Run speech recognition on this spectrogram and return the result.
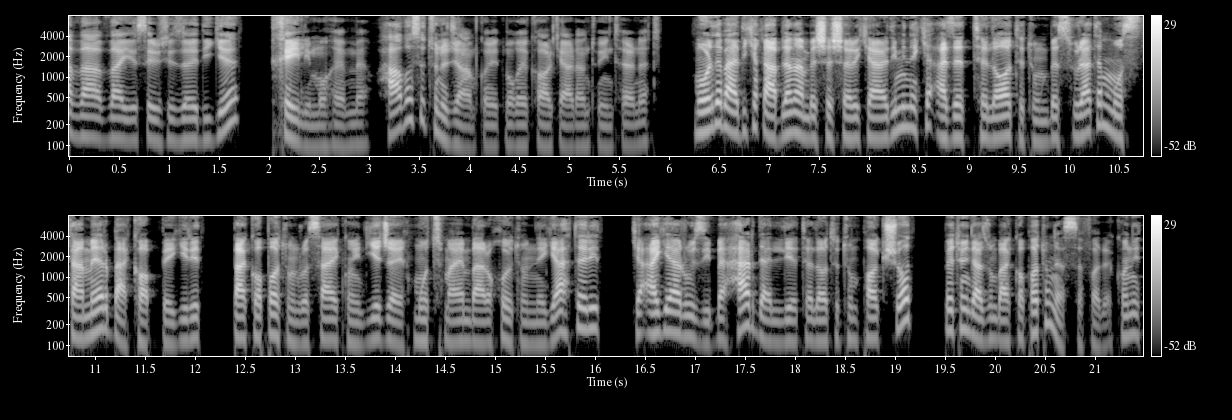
و و یه سری چیزای دیگه خیلی مهمه. حواستون رو جمع کنید موقع کار کردن تو اینترنت. مورد بعدی که قبلا هم بهش اشاره کردیم اینه که از اطلاعاتتون به صورت مستمر بکاپ بگیرید. بکاپاتون رو سعی کنید یه جای مطمئن برای خودتون نگه دارید که اگر روزی به هر دلیلی اطلاعاتتون پاک شد بتونید از اون بکاپاتون استفاده کنید.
